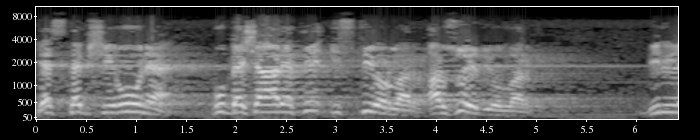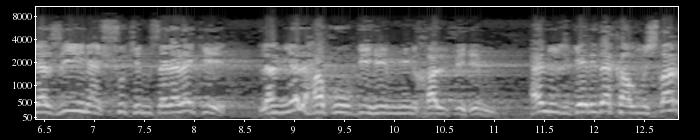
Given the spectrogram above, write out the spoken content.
Yestebşirune bu beşareti istiyorlar, arzu ediyorlar. Billezine şu kimselere ki lem yelhaku bihim min halfihim henüz geride kalmışlar,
